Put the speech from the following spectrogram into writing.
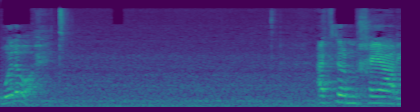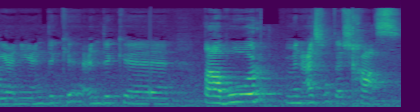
ولا واحد. أكثر من خيار يعني. عندك عندك آه، طابور من عشرة أشخاص.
